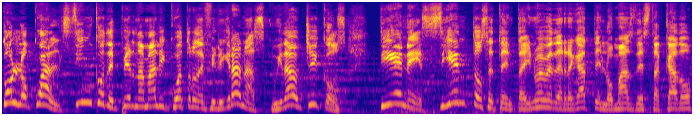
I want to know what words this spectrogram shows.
Con lo cual, 5 de pierna mal y 4 de filigranas. Cuidado, chicos. Tiene 179 de regate, lo más destacado,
